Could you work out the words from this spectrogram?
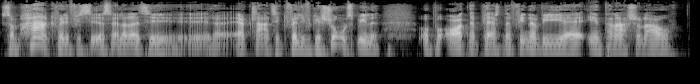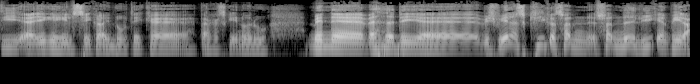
som har kvalificeret sig allerede til, øh, eller er klar til kvalifikationsspillet. Og på 8. pladsen, der finder vi øh, uh, International. De er ikke helt sikre endnu, det kan, der kan ske noget nu. Men uh, hvad hedder det, uh, hvis vi ellers kigger sådan, sådan ned i ligaen, Peter,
